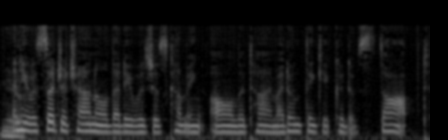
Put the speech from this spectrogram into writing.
Yeah. and he was such a channel that it was just coming all the time. I don't think it could have stopped.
